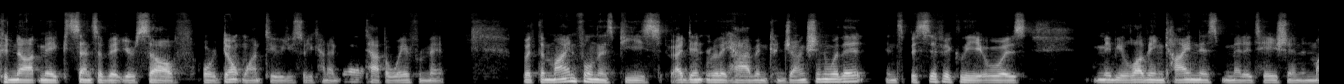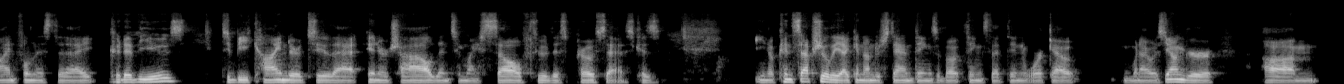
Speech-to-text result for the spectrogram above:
could not make sense of it yourself or don't want to so you kind of tap away from it but the mindfulness piece, I didn't really have in conjunction with it. And specifically, it was maybe loving kindness meditation and mindfulness that I could have used to be kinder to that inner child and to myself through this process. Because, you know, conceptually, I can understand things about things that didn't work out when I was younger. Um,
